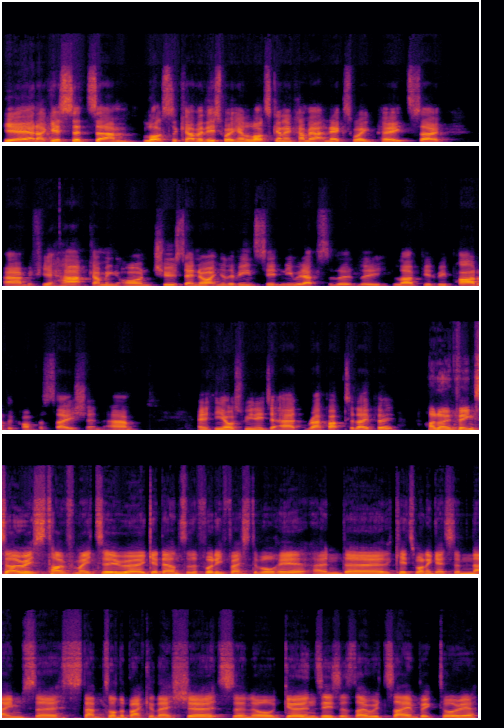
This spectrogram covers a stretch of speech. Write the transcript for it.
Yeah, and I guess it's um, lots to cover this week and lots going to come out next week, Pete. So, um, if you aren't coming on Tuesday night and you're living in Sydney, we'd absolutely love you to be part of the conversation. Um, anything else we need to add, wrap up today, Pete? I don't think so. It's time for me to uh, get down to the footy festival here, and uh, the kids want to get some names uh, stamped on the back of their shirts and or Guernseys, as they would say in Victoria.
